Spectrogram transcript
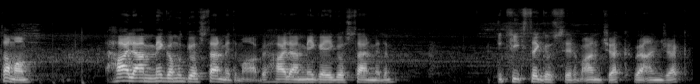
Tamam. Hala Mega'mı göstermedim abi. Hala Mega'yı göstermedim. 2x'te gösteririm ancak ve ancak.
